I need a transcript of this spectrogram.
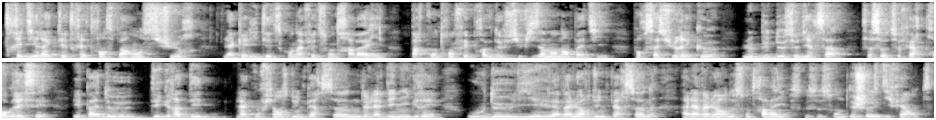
très directe et très transparente sur la qualité de ce qu'on a fait de son travail. Par contre, on fait preuve de suffisamment d'empathie pour s'assurer que le but de se dire ça, ça soit de se faire progresser et pas de dégrader la confiance d'une personne, de la dénigrer ou de lier la valeur d'une personne à la valeur de son travail, parce que ce sont deux choses différentes.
